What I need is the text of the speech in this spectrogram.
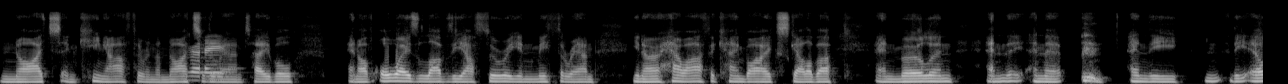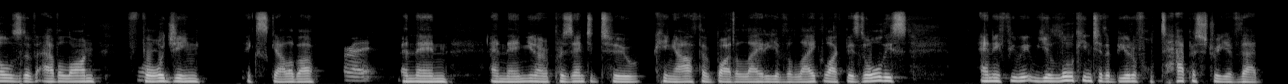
knights and King Arthur and the Knights right. of the Round Table. And I've always loved the Arthurian myth around, you know, how Arthur came by Excalibur and Merlin and the and the and the the elves of Avalon forging. Excalibur. Right. And then and then, you know, presented to King Arthur by the Lady of the Lake. Like there's all this and if you you look into the beautiful tapestry of that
